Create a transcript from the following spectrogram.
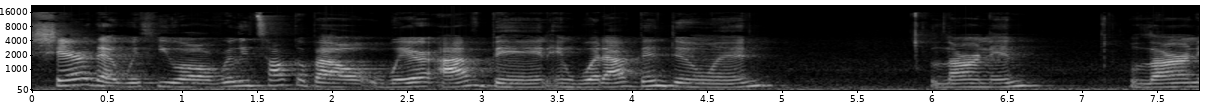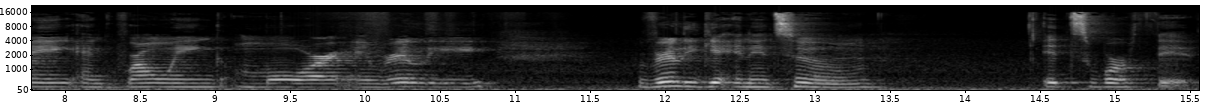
share that with you all. Really talk about where I've been and what I've been doing, learning, learning and growing more and really really getting in tune. It's worth it.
